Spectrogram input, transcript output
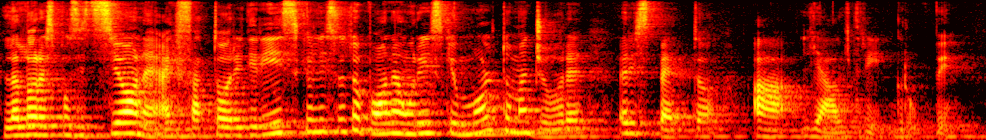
la loro esposizione ai fattori di rischio li sottopone a un rischio molto maggiore rispetto agli altri gruppi.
